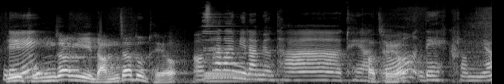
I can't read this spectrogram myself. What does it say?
네. 이 동작이 남자도 돼요? 어, 사람이라면 다 돼야죠. 다 돼요? 네, 그럼요.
